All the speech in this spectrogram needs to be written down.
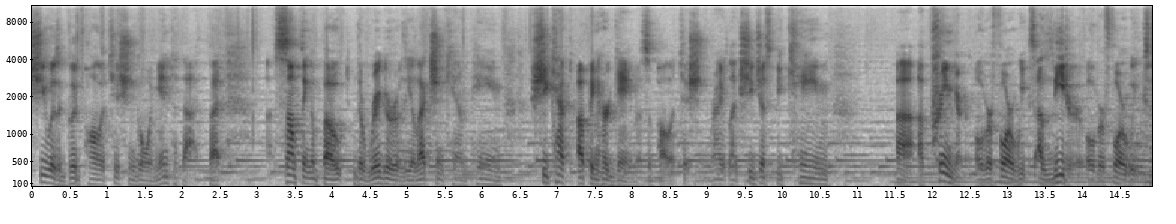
She was a good politician going into that, but something about the rigor of the election campaign, she kept upping her game as a politician, right? Like she just became uh, a premier over four weeks, a leader over four weeks.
